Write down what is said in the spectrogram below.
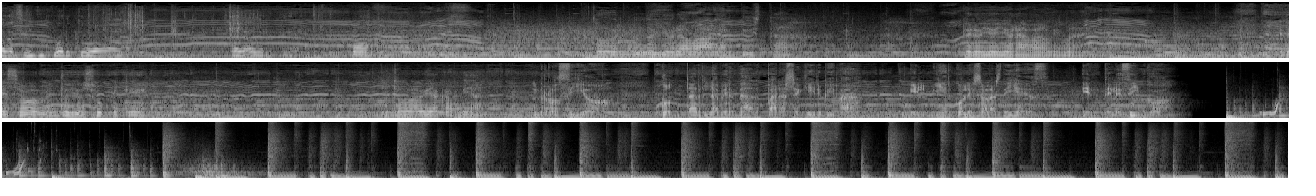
a las 5 y cuarto a, a dejar de respirar. Oh. Todo el mundo lloraba al artista, pero yo lloraba a mi madre. En ese momento yo supe que, que todo había cambiado. Rocío, contar la verdad para seguir viva. El miércoles a las 10 en Telecinco.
